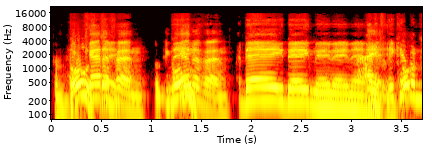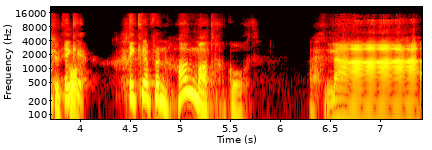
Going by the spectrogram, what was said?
Een boot. Caravan. Een Nee. caravan. Nee, nee, nee, nee, nee. Heeft Ik een heb, een, ik, ik heb een hangmat gekocht. Nou.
